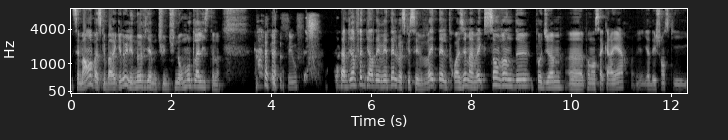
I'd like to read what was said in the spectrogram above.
C'est marrant parce que Barrichello, il est neuvième. Tu, tu nous remontes la liste là. c'est ouf. T'as bien fait de garder Vettel parce que c'est Vettel troisième avec 122 podiums euh, pendant sa carrière. Il y a des chances qu'il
